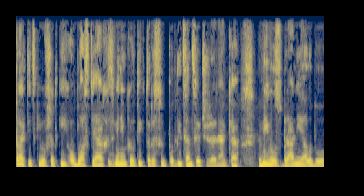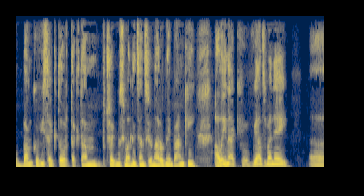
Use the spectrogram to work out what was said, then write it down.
prakticky vo všetkých oblastiach, s výnimkou tých, ktoré sú pod licenciou, čiže nejaká vývoz zbraní alebo bankový sektor, tak tam človek musí mať licenciu Národnej banky. Ale inak viac menej uh,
